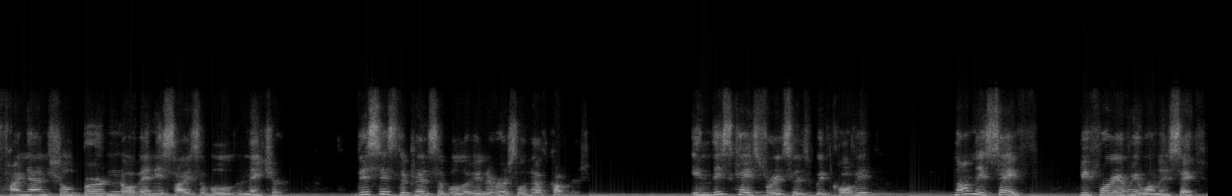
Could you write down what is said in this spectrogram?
financial burden of any sizable nature. This is the principle of universal health coverage. In this case, for instance, with COVID, none is safe before everyone is safe,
